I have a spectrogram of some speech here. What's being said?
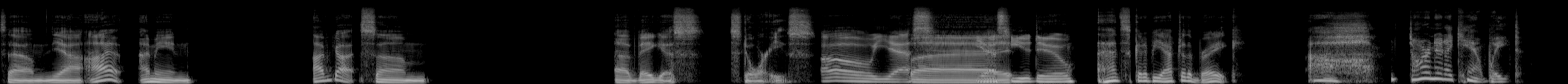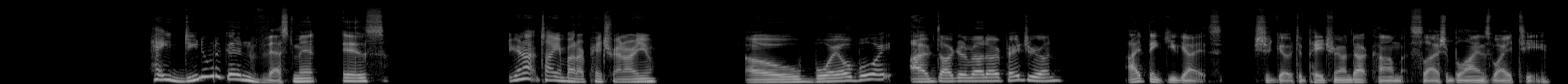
So yeah, I I mean, I've got some uh Vegas stories, oh yes, yes, you do. that's gonna be after the break. Oh darn it, I can't wait. Hey, do you know what a good investment is? You're not talking about our Patreon, are you? Oh boy, oh boy. I'm talking about our Patreon. I think you guys should go to patreon.com slash blindsyt.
